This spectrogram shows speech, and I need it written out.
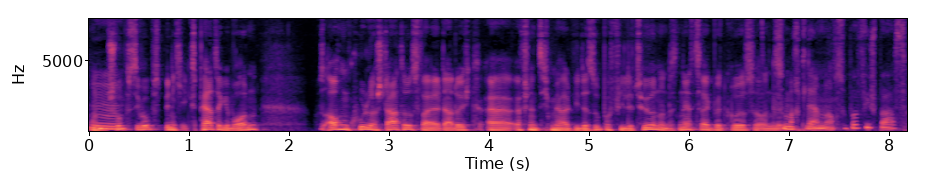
Und Mhm. schwuppsdiwupps bin ich Experte geworden. Ist auch ein cooler Status, weil dadurch äh, öffnen sich mir halt wieder super viele Türen und das Netzwerk wird größer und Das macht Lernen auch super viel Spaß.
